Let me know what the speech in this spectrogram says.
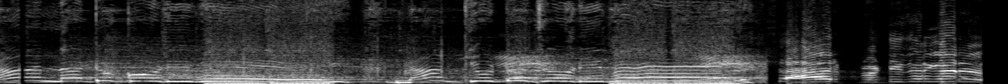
నా నటు కొడివే నా క్యూట్ జోడివే. సార్ ప్రొడ్యూసర్ గారు.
